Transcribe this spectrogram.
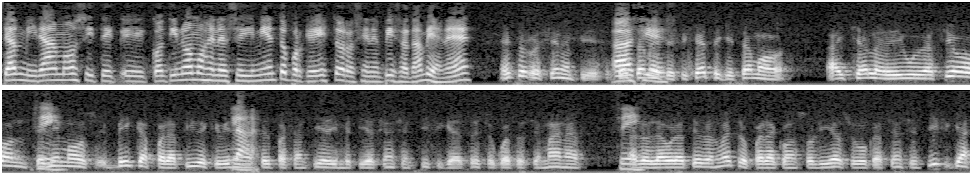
te admiramos y te eh, continuamos en el seguimiento porque esto recién empieza también, ¿eh? Esto recién empieza. Así Exactamente. es. Fíjate que estamos, hay charlas de divulgación, Sí. tenemos becas para pibes que vienen Claro. a hacer pasantía de investigación científica de tres o cuatro semanas Sí. a los laboratorios nuestros para consolidar su vocación científica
